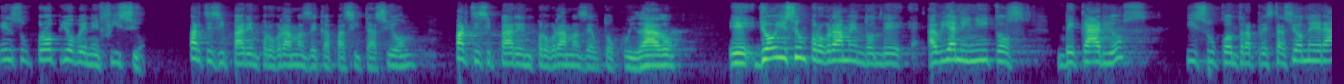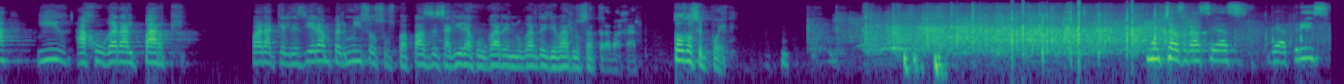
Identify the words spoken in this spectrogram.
en su propio beneficio, participar en programas de capacitación, participar en programas de autocuidado. Eh, yo hice un programa en donde había niñitos becarios y su contraprestación era ir a jugar al parque para que les dieran permiso sus papás de salir a jugar en lugar de llevarlos a trabajar. Todo se puede. Muchas gracias, Beatriz.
